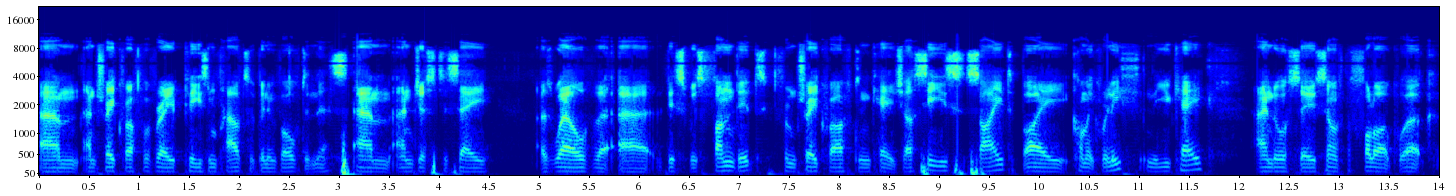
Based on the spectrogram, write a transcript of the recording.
Um, and Traidcraft were very pleased and proud to have been involved in this. Um, and just to say as well that uh, this was funded from Traidcraft and KHRC's side by Comic Relief in the UK, and also some of the follow-up work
